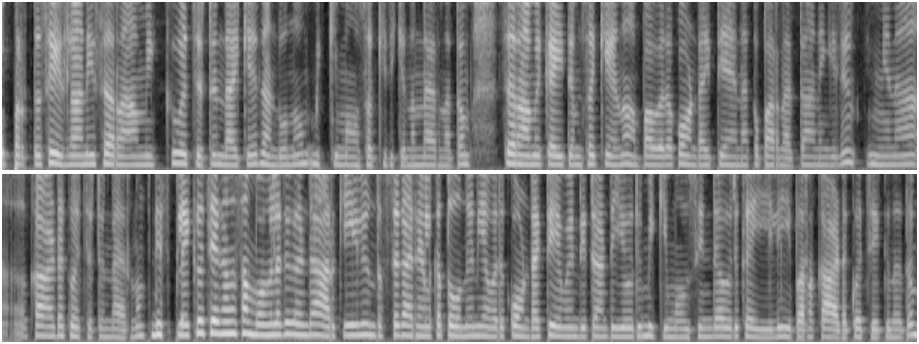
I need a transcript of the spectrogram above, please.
ഇപ്പുറത്തെ സൈഡിലാണ് ഈ സെറാമിക് വെച്ചിട്ട് ഉണ്ടാക്കിയ രണ്ടുമൂന്ന് മിക്കി മൗസ് ഒക്കെ ഇരിക്കുന്നുണ്ടായിരുന്നു കേട്ടോ. സെറാമിക് ഐറ്റംസ് ഒക്കെയാണ്. അപ്പോൾ അവരെ കോൺടാക്ട് ചെയ്യാനൊക്കെ പറഞ്ഞിട്ടാണെങ്കിൽ ഇങ്ങനെ കാർഡൊക്കെ വെച്ചിട്ടുണ്ടായിരുന്നു. ഡിസ്പ്ലേക്ക് വെച്ചേക്കുന്ന സംഭവങ്ങളൊക്കെ കണ്ട് ആർക്കെങ്കിലും ഇൻട്രസ്റ്റ് കാര്യങ്ങളൊക്കെ തോന്നുകയാണെങ്കിൽ അവരെ കോൺടാക്ട് ചെയ്യാൻ വേണ്ടിയിട്ടാണ് ഈ ഒരു മിക്കി മൗസിന്റെ ഒരു കയ്യിൽ ഈ പറഞ്ഞ കാർഡൊക്കെ വെച്ചേക്കുന്നതും.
